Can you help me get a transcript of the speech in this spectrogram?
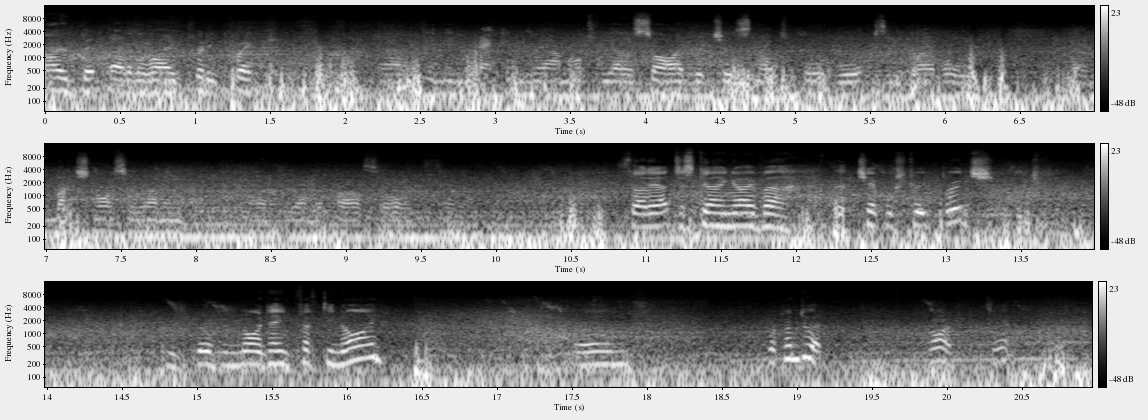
road bit out of the way pretty quick um, and then backing around onto the other side which is nice boardwalks and gravel and much nicer running uh, around the far side. So start out just going over the Chapel Street Bridge which was built in 1959 and look into it. Right, so.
